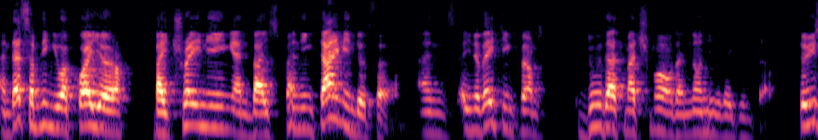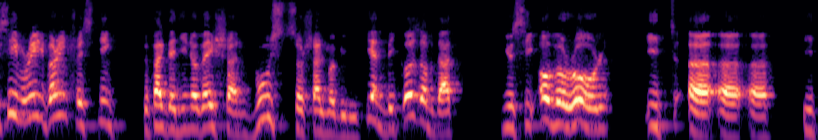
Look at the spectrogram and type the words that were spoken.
and that's something you acquire by training and by spending time in the firm. And innovating firms do that much more than non-innovating firms. So you see, really very interesting the fact that innovation boosts social mobility, and because of that, you see overall it uh, uh, uh, it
